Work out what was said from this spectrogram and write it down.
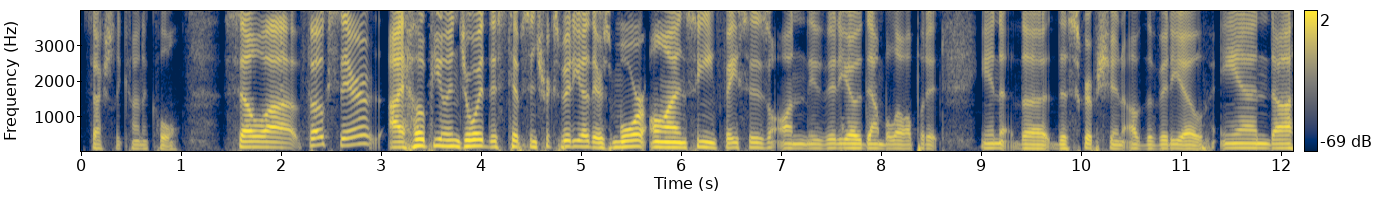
It's actually kind of cool. So, uh, folks, there, I hope you enjoyed this tips and tricks video. There's more on singing faces on the video down below. I'll put it in the description of the video. And uh,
